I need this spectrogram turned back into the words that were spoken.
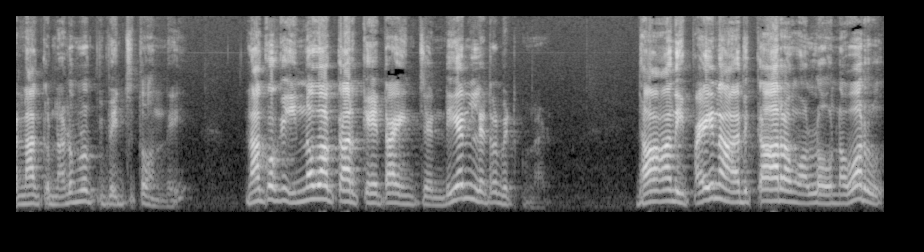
నాకు నడుము నొప్పి పెంచుతోంది. నాకు ఒక ఇన్నోవా కార్ కేటాయించండి అని లెటర్ పెట్టుకున్నాడు. దానిపైన అధికారంలో ఉన్నవారు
